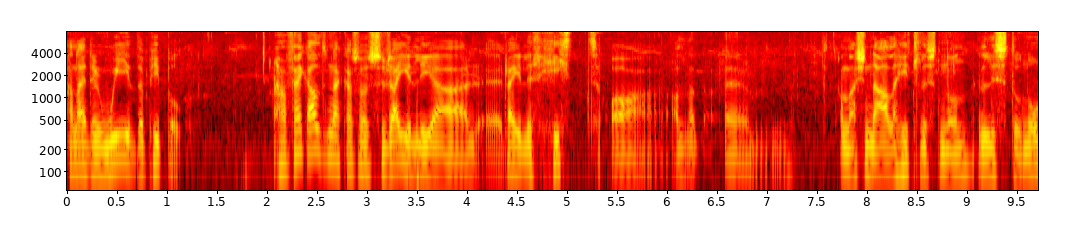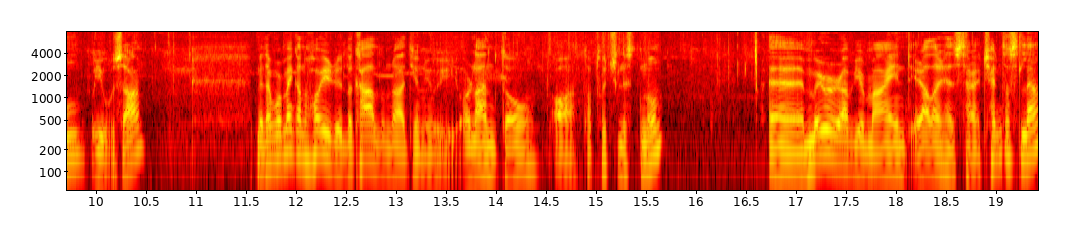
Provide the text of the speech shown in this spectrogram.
Han heter We The People. Han fikk aldrig nekka så reilige, rejligt hit av alla um, av hitlisten hitlistan listan om i USA. Men det var många høyre lokalradion i Orlando og top 20-listen om. Uh, Mirror of Your Mind er aller helst her kjentast le.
